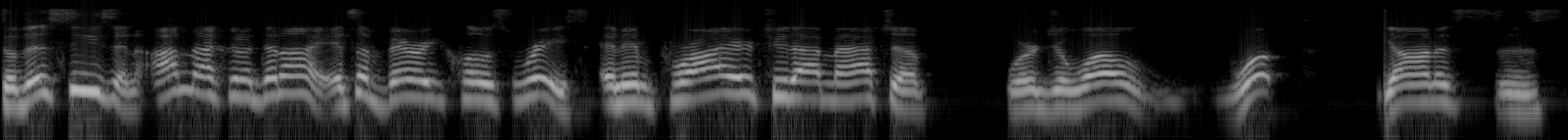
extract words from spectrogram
So this season, I'm not going to deny it's a very close race. And in prior to that matchup, where Joel whooped Giannis's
